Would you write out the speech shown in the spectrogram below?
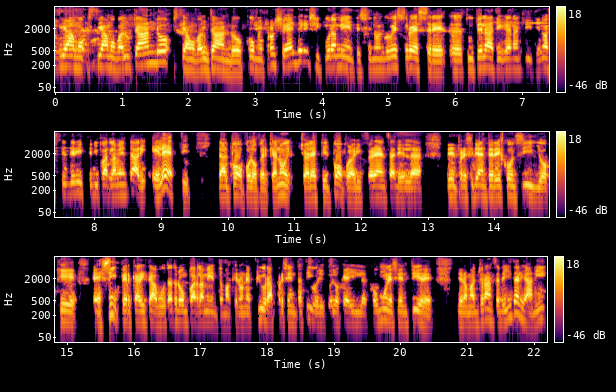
stiamo, stiamo, valutando, stiamo valutando come procedere, sicuramente se non dovessero essere eh, tutelati e garantiti i nostri diritti di parlamentari eletti dal popolo, perché a noi ci ha eletto il popolo a differenza del, del Presidente del Consiglio che è sì per carità votato da un Parlamento ma che non è più rappresentativo di quello che è il comune sentire della maggioranza degli italiani,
